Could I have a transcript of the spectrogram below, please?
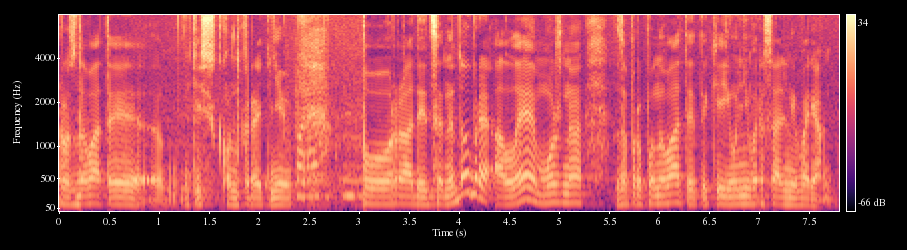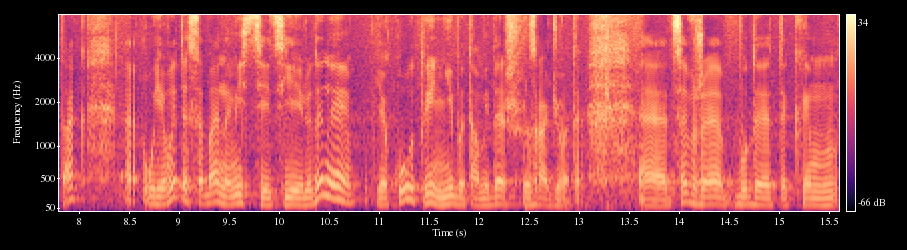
роздавати е, якісь конкретні Поради. поради це не добре, але можна запропонувати такий універсальний варіант. Так? Е, Уявити себе на місці цієї людини, яку ти ніби там йдеш зраджувати. Е, Це вже буде таким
